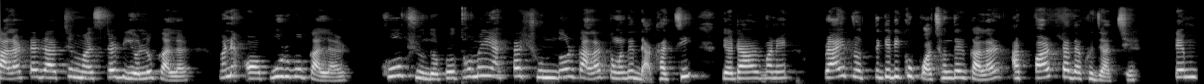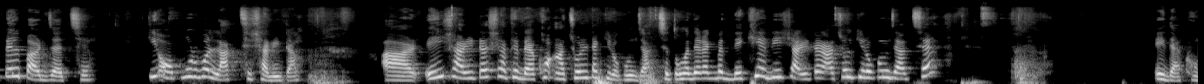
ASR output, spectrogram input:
কালারটা যাচ্ছে মাস্টার্ড ইয়েলো কালার মানে অপূর্ব কালার খুব সুন্দর। প্রথমেই একটা সুন্দর কালার তোমাদের দেখাচ্ছি, যেটা মানে প্রায় প্রত্যেকেরই খুব পছন্দের কালার আর পার্টটা দেখো যাচ্ছে টেম্পেল পার্ট যাচ্ছে। কি অপূর্ব লাগছে শাড়িটা। আর এই শাড়িটার সাথে দেখো আঁচলটা কীরকম যাচ্ছে। তোমাদের একবার দেখিয়ে দিই শাড়িটার আঁচল কীরকম যাচ্ছে। এই দেখো,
